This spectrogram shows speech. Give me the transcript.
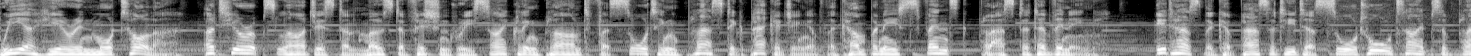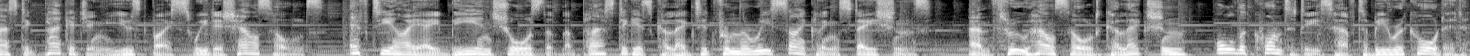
We are here in Motala, at Europe's largest and most efficient recycling plant for sorting plastic packaging of the company Svensk Plaståtervinning. It has the capacity to sort all types of plastic packaging used by Swedish households. FTIAB ensures that the plastic is collected from the recycling stations, and through household collection, all the quantities have to be recorded.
